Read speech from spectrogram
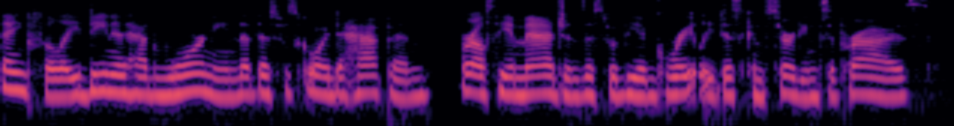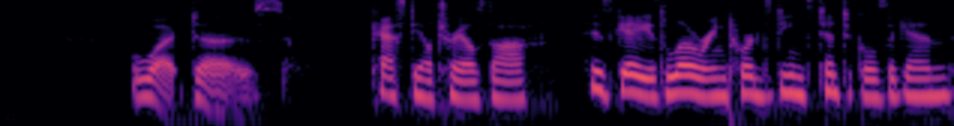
Thankfully, Dean had had warning that this was going to happen, or else he imagines this would be a greatly disconcerting surprise. What does? Castiel trails off, his gaze lowering towards Dean's tentacles again.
